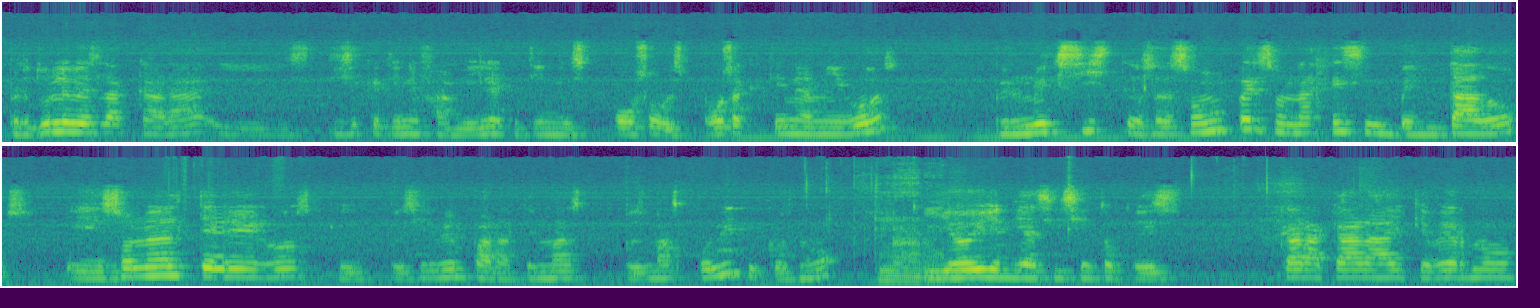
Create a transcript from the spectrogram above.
pero tú le ves la cara y dice que tiene familia, que tiene esposo o esposa, que tiene amigos, pero no existe, o sea, son personajes inventados, eh, son alter egos que pues, sirven para temas pues más políticos, ¿no? Y hoy en día sí siento que es cara a cara, hay que vernos,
